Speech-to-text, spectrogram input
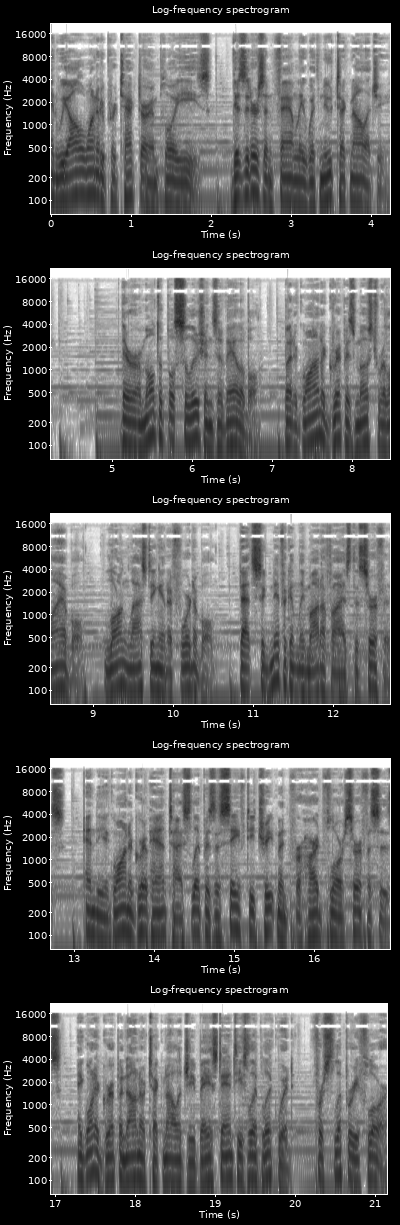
And we all want to protect our employees, visitors and family with new technology. There are multiple solutions available, but IguanaGrip is most reliable, long-lasting and affordable, that significantly modifies the surface, and the IguanaGrip Anti-Slip is a safety treatment for hard floor surfaces. IguanaGrip a nanotechnology-based anti-slip liquid, for slippery floor,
